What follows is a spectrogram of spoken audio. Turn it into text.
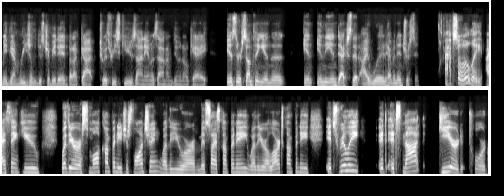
maybe I'm regionally distributed, but I've got two or three SKUs on Amazon, I'm doing okay. Is there something in the in in the index that I would have an interest in? Absolutely. I think you, whether you're a small company just launching, whether you are a mid-sized company, whether you're a large company, it's really it, it's not geared toward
